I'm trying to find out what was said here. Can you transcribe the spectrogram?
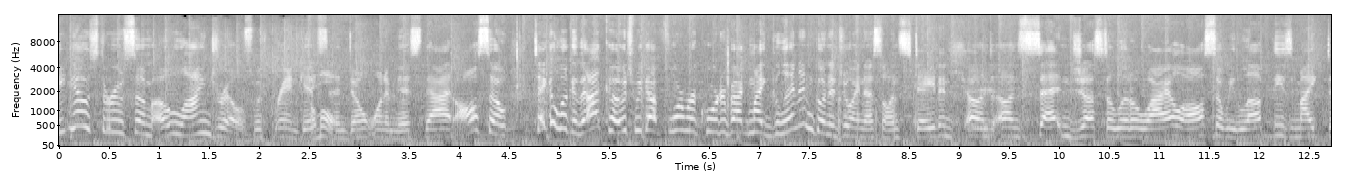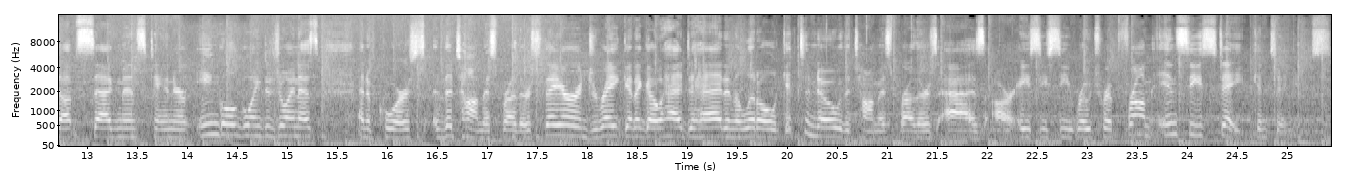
He goes through some O-line drills with Grant Gibson. Don't want to miss that. Also, take a look at that, Coach. We got former quarterback Mike Glennon going to join us on state and on, on set in just a little while. Also, we love these mic'd up segments. Tanner Ingle going to join us. And of course, the Thomas brothers. Thayer and Drake going to go head to head and a little get to know the Thomas brothers as our ACC road trip from NC State continues.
